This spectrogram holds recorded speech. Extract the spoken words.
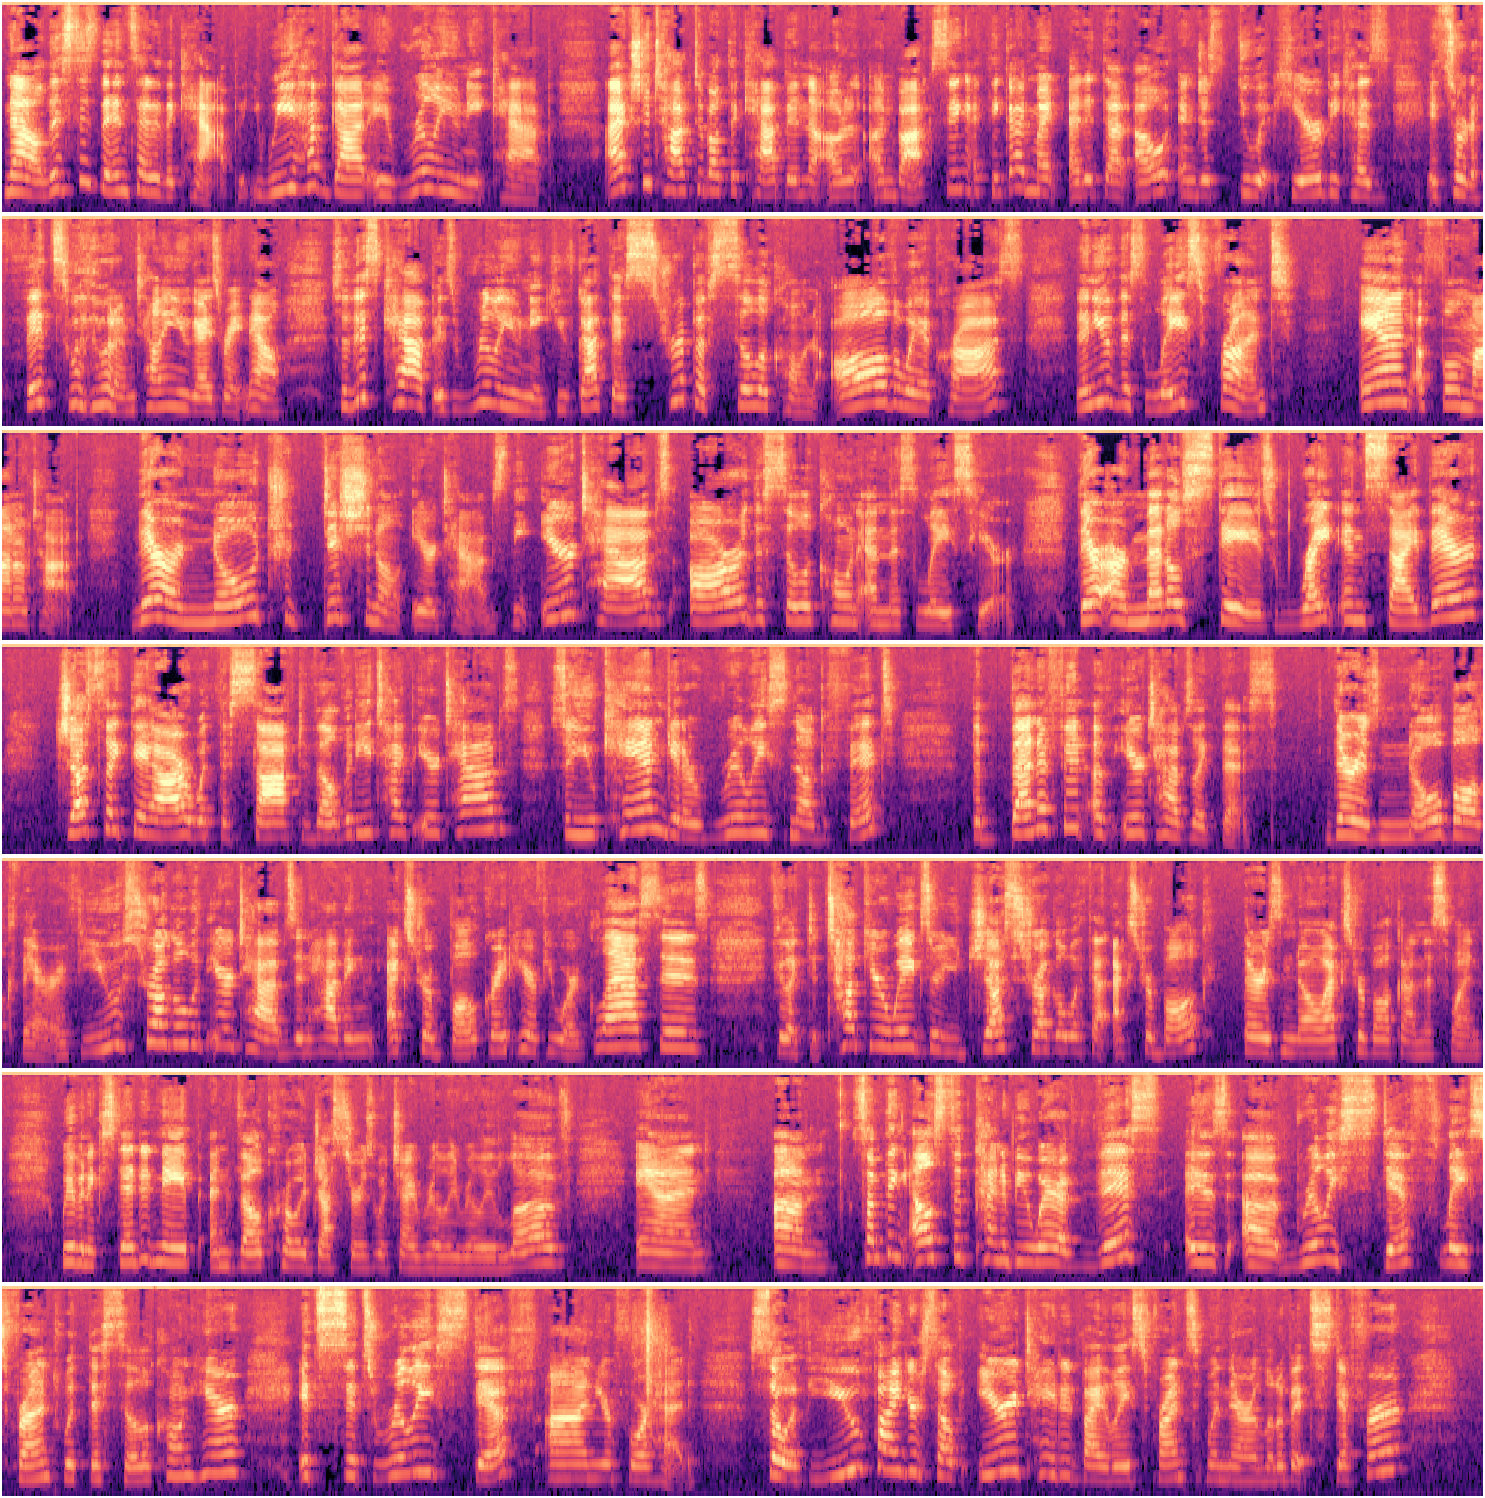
Now, this is the inside of the cap. We have got a really unique cap. I actually talked about the cap in the unboxing. I think I might edit that out and just do it here because it sort of fits with what I'm telling you guys right now. So this cap is really unique. You've got this strip of silicone all the way across. Then you have this lace front and a full monotop. There are no traditional ear tabs. The ear tabs are the silicone and this lace here. There are metal stays right inside there just like they are with the soft velvety type ear tabs. So you can get a really snug fit. The benefit of ear tabs like this, there is no bulk there. If you struggle with ear tabs and having extra bulk right here, if you wear glasses, if you like to tuck your wigs or you just struggle with that extra bulk, there is no extra bulk on this one. We have an extended nape and Velcro adjusters, which I really, really love. And um, something else to kind of be aware of, this is a really stiff lace front with this silicone here. It sits really stiff on your forehead. So if you find yourself irritated by lace fronts when they're a little bit stiffer,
